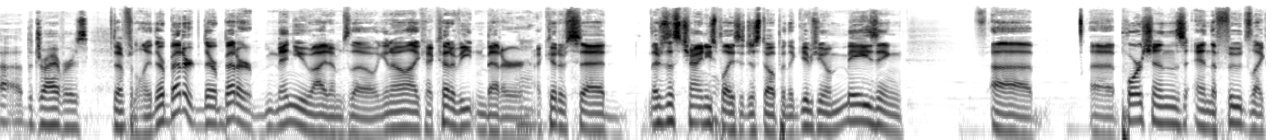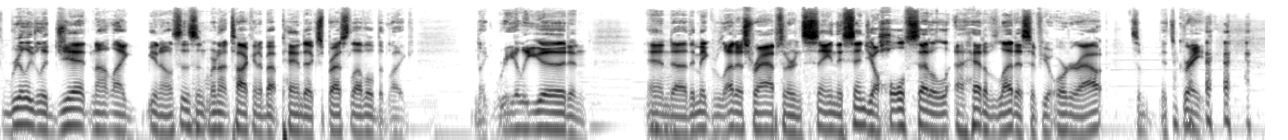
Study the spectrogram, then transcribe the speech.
uh, the drivers Definitely, they're better. They're better menu items, though. You know, like I could have eaten better. I could have said, "There's this Chinese place that just opened that gives you amazing uh, uh, portions, and the food's like really legit. Not like you know, this isn't. We're not talking about Panda Express level, but like like really good and." And uh, they make lettuce wraps that are insane. They send you a whole set of a head of lettuce if you order out. It's a, it's great.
